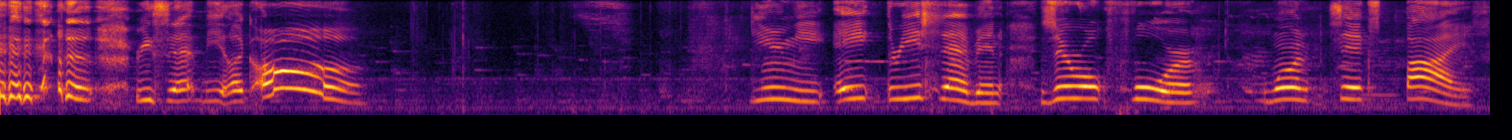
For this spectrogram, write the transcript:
Reset me like oh. Give me eight three seven zero four one six five.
